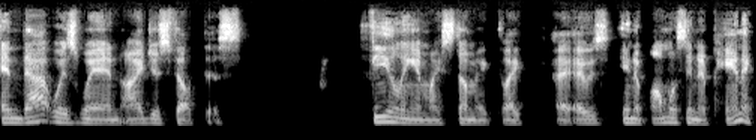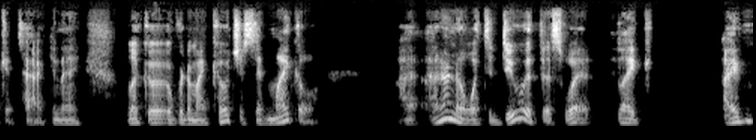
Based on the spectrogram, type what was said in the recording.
and that was when i just felt this feeling in my stomach like i, I was in a, almost in a panic attack and i look over to my coach and said michael I, I don't know what to do with this. What like I'm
